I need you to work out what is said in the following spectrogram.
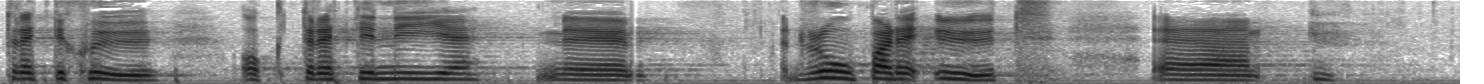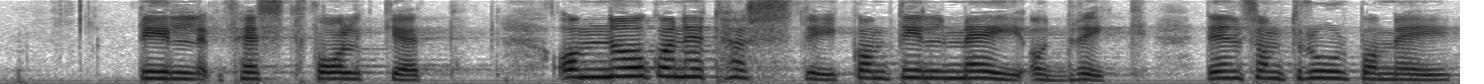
37 och 39 eh, ropade ut eh, till festfolket om någon är törstig, kom till mig och drick. Den som tror på mig,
